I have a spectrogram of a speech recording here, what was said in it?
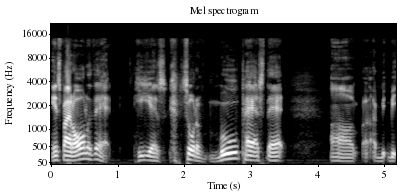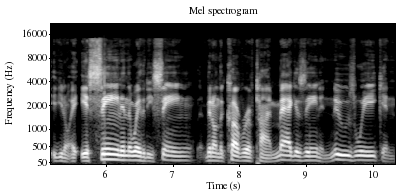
in spite of all of that, he has sort of moved past that. Uh, you know, is seen in the way that he's seen. Been on the cover of Time magazine and Newsweek, and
